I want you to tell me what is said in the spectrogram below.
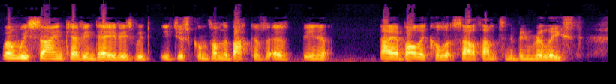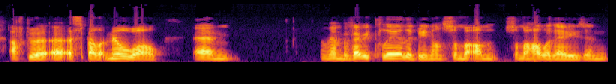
when we signed Kevin Davies, he'd just come from the back of, of being diabolical at Southampton, had been released after a, a spell at Millwall. Um, I remember very clearly being on summer on summer holidays, and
